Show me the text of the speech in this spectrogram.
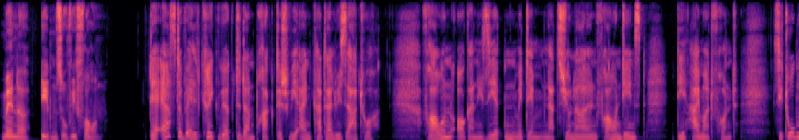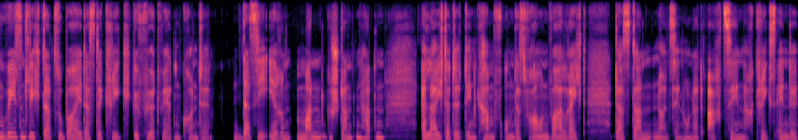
Männer ebenso wie Frauen. Der Erste Weltkrieg wirkte dann praktisch wie ein Katalysator. Frauen organisierten mit dem Nationalen Frauendienst die Heimatfront. Sie trugen wesentlich dazu bei, dass der Krieg geführt werden konnte. Dass sie ihren Mann gestanden hatten, erleichterte den Kampf um das Frauenwahlrecht, das dann 1918 nach Kriegsende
